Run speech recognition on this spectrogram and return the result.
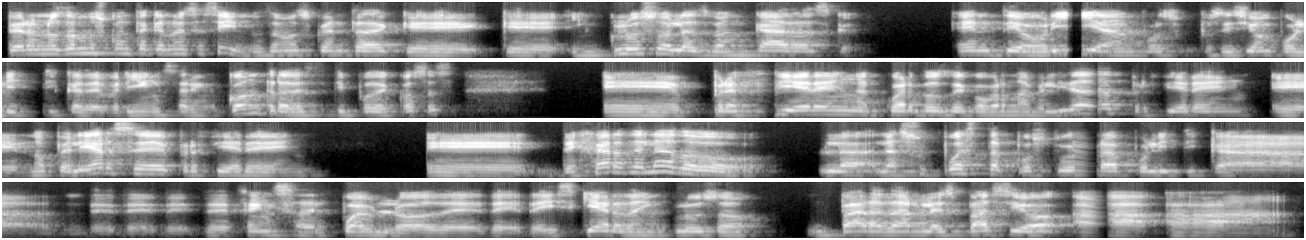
pero nos damos cuenta que no es así, nos damos cuenta que, que incluso las bancadas, que en teoría, por su posición política, deberían estar en contra de este tipo de cosas, eh, prefieren acuerdos de gobernabilidad, prefieren eh, no pelearse, prefieren eh, dejar de lado la, supuesta postura política de, de- de- de defensa del pueblo, de, izquierda incluso, para darle espacio a,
